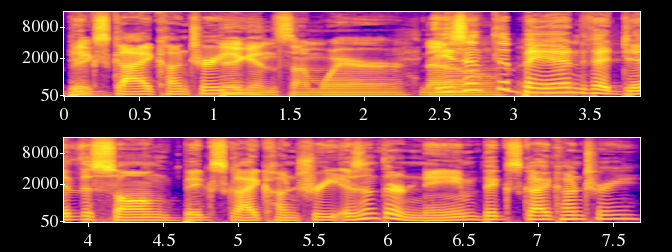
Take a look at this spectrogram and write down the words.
Big, Sky Country. Big in somewhere. No, Isn't the band that did the song Big Sky Country? Isn't their name Big Sky Country?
